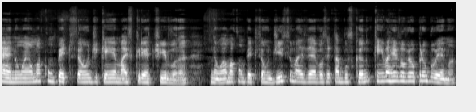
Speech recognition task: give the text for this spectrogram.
É, não é uma competição de quem é mais criativo, né? Não é uma competição disso, mas é você tá buscando quem vai resolver o problema.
